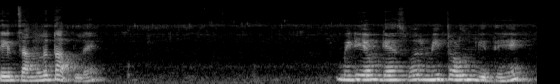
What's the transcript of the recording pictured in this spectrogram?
तेल चांगलं तापलं आहे मीडियम गॅसवर मी तळून घेते हे.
